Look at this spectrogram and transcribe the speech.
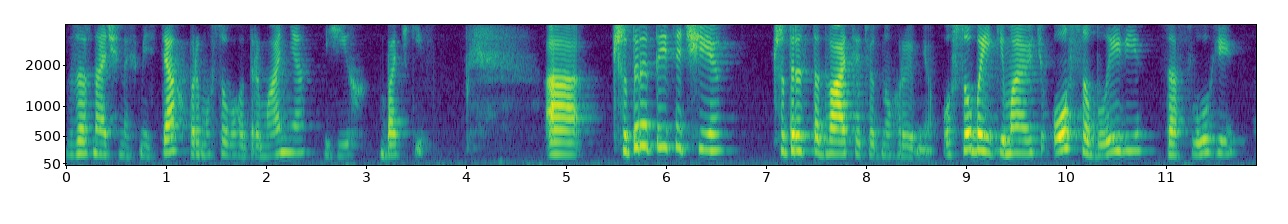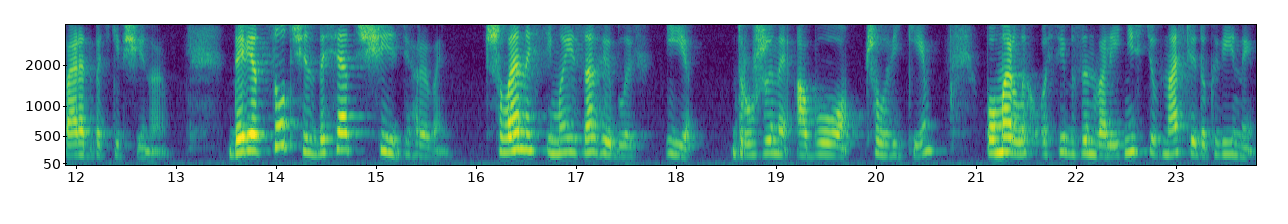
в зазначених місцях примусового тримання їх батьків. 4 тисячі 421 гривню. Особи, які мають особливі заслуги перед батьківщиною. 966 гривень. Члени сімей загиблих і дружини або чоловіки, померлих осіб з інвалідністю внаслідок війни,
